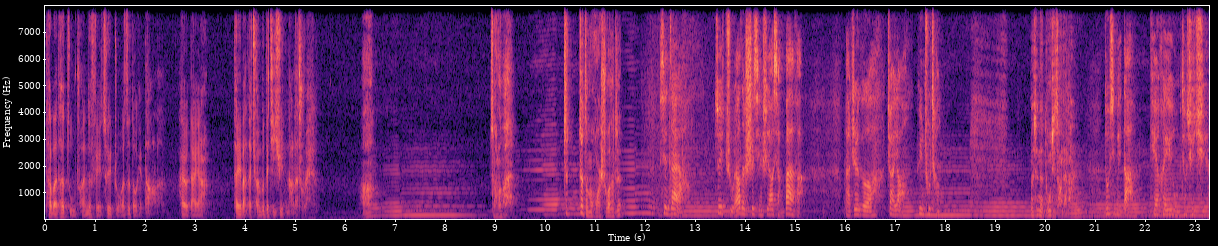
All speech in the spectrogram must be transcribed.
他把他祖传的翡翠镯子都给当了，还有大丫，他也把他全部的积蓄拿了出来。啊？赵老板，这这怎么话说的？这现在啊，最主要的事情是要想办法把这个炸药运出城。那现在东西藏在哪儿？东西没到，天黑我们就去取，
